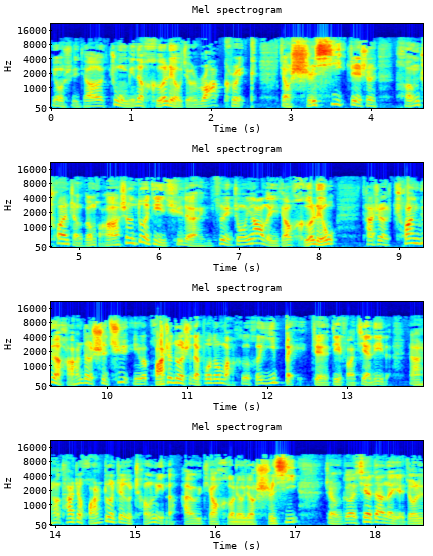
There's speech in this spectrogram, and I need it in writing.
又是一条著名的河流，就是 Rock Creek，叫石溪，这是横穿整个华盛顿地区的最重要的一条河流。它是穿越华盛顿市区，因为华盛顿是在波多马河河以北这个地方建立的。然后它这华盛顿这个城里呢，还有一条河流叫石溪，整个现在呢，也就是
